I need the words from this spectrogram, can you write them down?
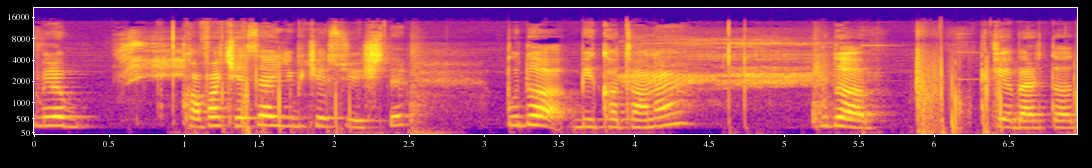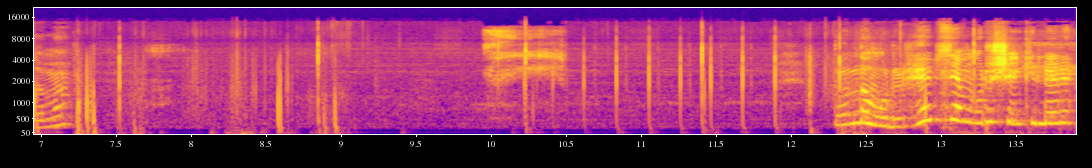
Böyle kafa keser gibi kesiyor işte. Bu da bir katana. Bu da gebertti adamı. Bunu da vurur. Hepsinin vuruş şekilleri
